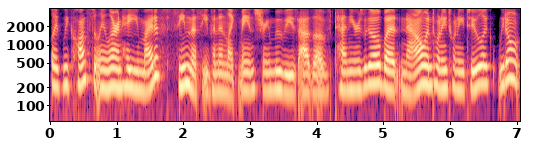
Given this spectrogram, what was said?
like we constantly learn hey you might have seen this even in like mainstream movies as of 10 years ago but now in 2022 like we don't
